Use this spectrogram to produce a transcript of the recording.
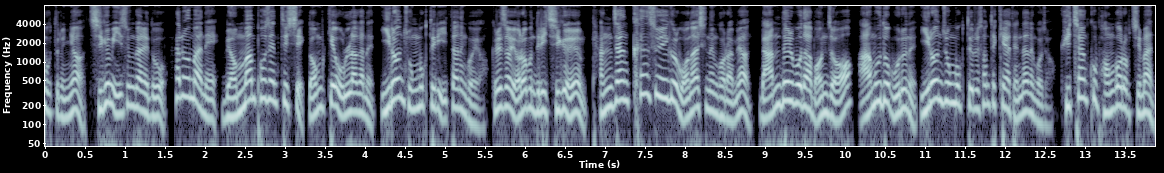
종목들은요 지금 이 순간에도 하루 만에 몇만 퍼센트씩 넘게 올라가는 이런 종목들이 있다는 거예요. 그래서 여러분들이 지금 당장 큰 수익을 원하시는 거라면 남들보다 먼저 아무도 모르는 이런 종목들을 선택해야 된다는 거죠. 귀찮고 번거롭지만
